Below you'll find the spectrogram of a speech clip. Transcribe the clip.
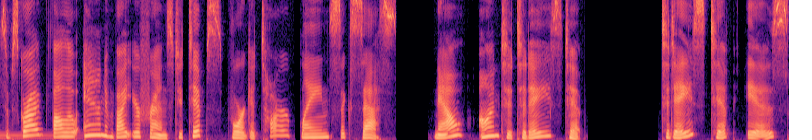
Subscribe, follow, and invite your friends to tips for guitar playing success. Now, on to today's tip. Today's tip is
